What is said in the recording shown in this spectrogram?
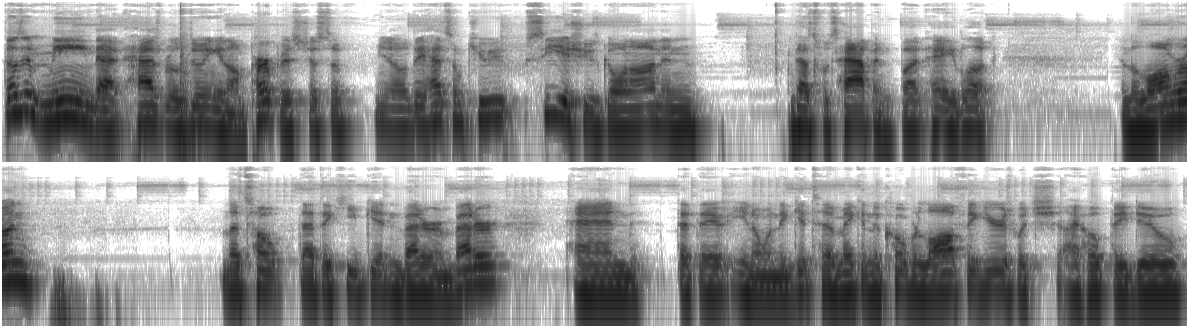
Doesn't mean that Hasbro's doing it on purpose. Just a, you know, they had some QC issues going on, and that's what's happened. But hey, look, in the long run, let's hope that they keep getting better and better, and that they, you know, when they get to making the Cobra-La figures, which I hope they do,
